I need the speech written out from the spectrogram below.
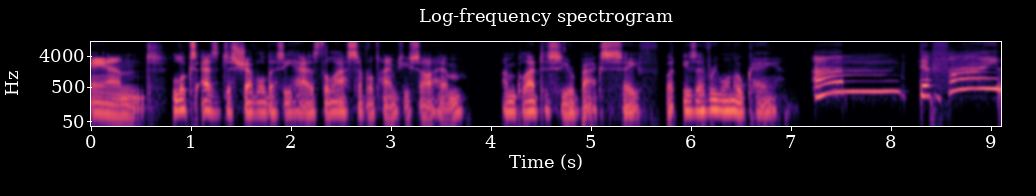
and looks as disheveled as he has the last several times you saw him. I'm glad to see you're back safe, but is everyone okay? Um, define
